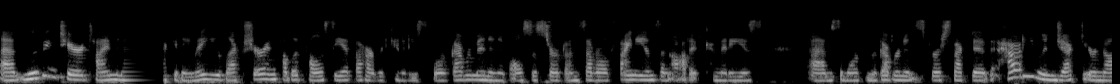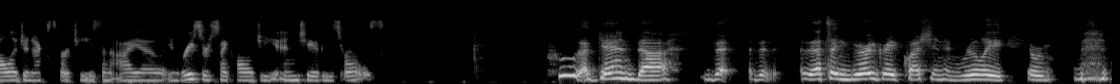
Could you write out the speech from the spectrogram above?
Uh, moving to your time in academia, you lecture in public policy at the Harvard Kennedy School of Government and have also served on several finance and audit committees, um, some more from a governance perspective. How do you inject your knowledge and expertise in IO and research psychology into these roles? Whew, again, that, that, that's a very great question and really it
